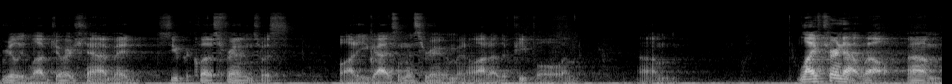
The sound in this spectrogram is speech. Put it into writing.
really loved Georgetown. I've made super close friends with a lot of you guys in this room and a lot of other people, and um, life turned out well. Um,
